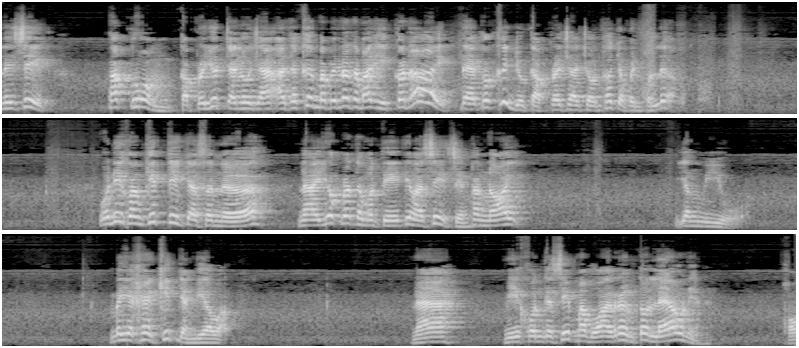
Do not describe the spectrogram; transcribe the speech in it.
ในซีกพักร่วมกับประยุทธ์จันโอชาอาจจะขึ้นมาเป็นรัฐบาลอีกก็ได้ แต่ก็ขึ้นอยู่กับประชาชนเขาจะเป็นคนเลือก วันนี้ความคิดที่จะเสนอนายกรัฐมนตรีที่มาซีกเสียงข้างน้อย ยังมีอยู่ ไม่ใช่แค่คิดอย่างเดียวอะนะ มีคนกระซิบมาบอกว่าเริ่มต้นแล้วเนี่ย ขอ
